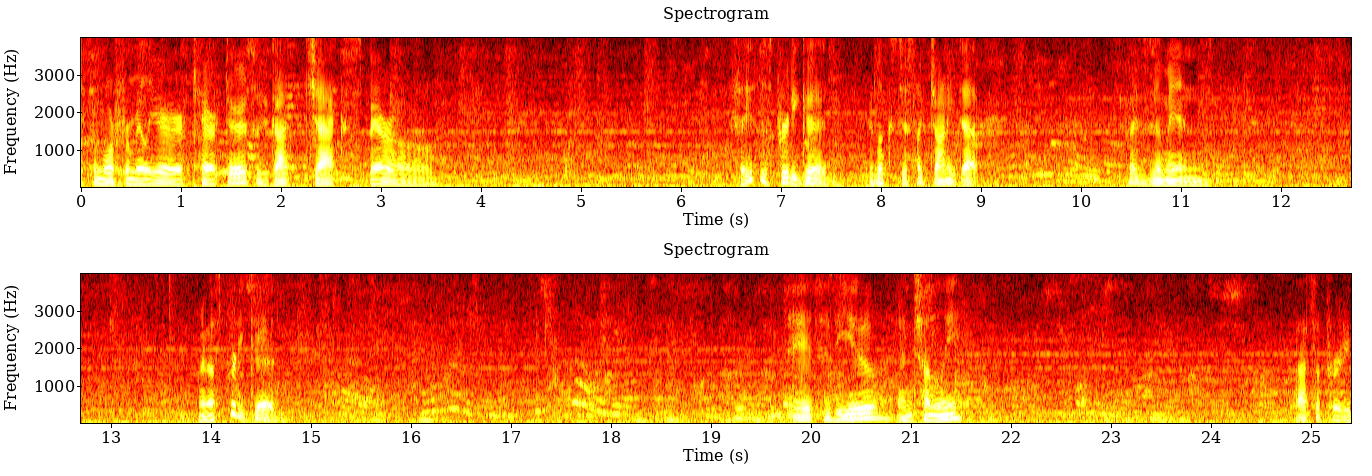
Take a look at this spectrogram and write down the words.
Some more familiar characters. We've got Jack Sparrow. Face is pretty good. It looks just like Johnny Depp. If I zoom in, I mean, that's pretty good. It's Ryu and Chun Li. That's a pretty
